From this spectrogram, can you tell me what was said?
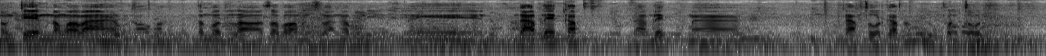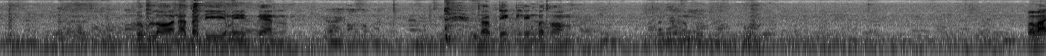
น้องเจมส์น้องวาวาครับตำรวจหล่อสพเมืองสวงครับผมนี่ดาบเล็กครับ ดาบเล็กมา ดาบโสดครับ คนโสดรูปหล่อหน้าตาดีไม่มีแฟนชอบเด็กเลี้ยงปลาทองครับวาวา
